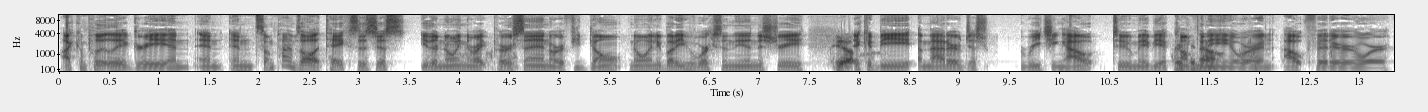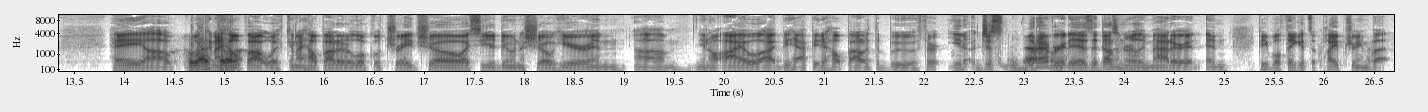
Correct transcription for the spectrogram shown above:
I completely agree, and and and sometimes all it takes is just either knowing the right person, or if you don't know anybody who works in the industry, yep. it could be a matter of just reaching out to maybe a company or an outfitter or hey uh, so what can i help out with can i help out at a local trade show i see you're doing a show here in um, you know iowa i'd be happy to help out at the booth or you know just exactly. whatever it is it doesn't really matter it, and people think it's a pipe dream but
